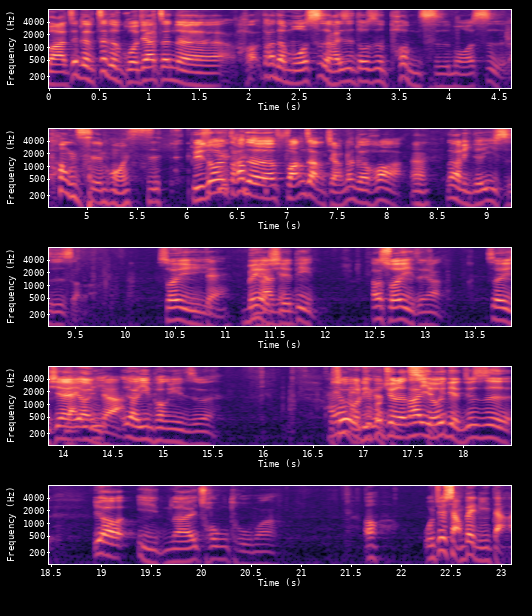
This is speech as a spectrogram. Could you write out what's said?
把这个这个国家真的好，它的模式还是都是碰瓷模式啦。碰瓷模式。比如说他的防长讲那个话，嗯嗯，那你的意思是什么？所以对没有协定，啊，所以怎样？所以现在要硬啊要硬碰硬，是不是？所以你不觉得他有一点就是要引来冲突吗？哦，我就想被你打，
